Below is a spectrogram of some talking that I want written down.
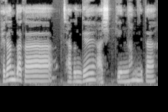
베란다가 작은 게 아쉽긴 합니다.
